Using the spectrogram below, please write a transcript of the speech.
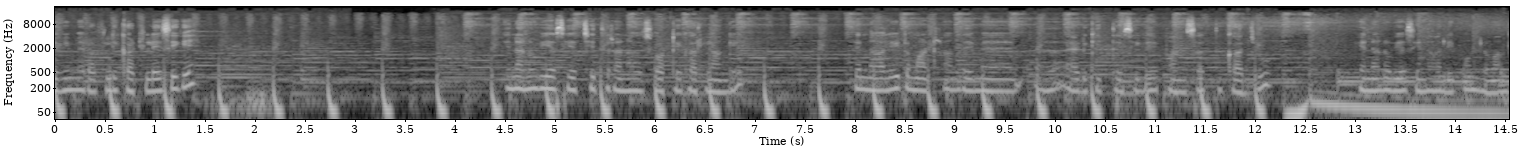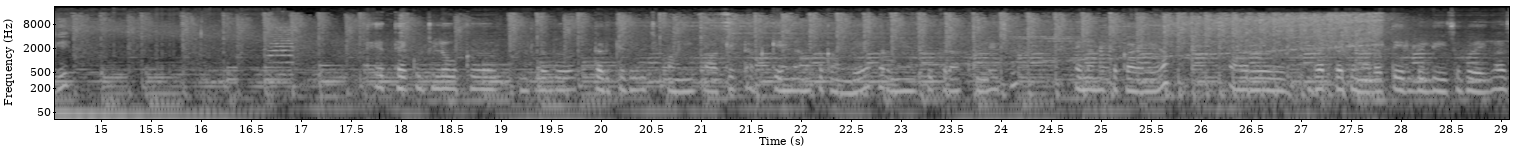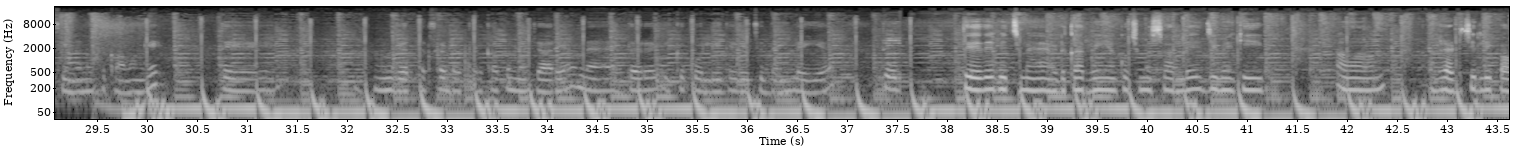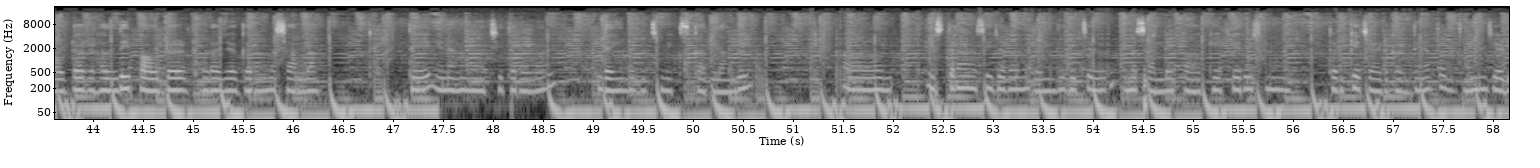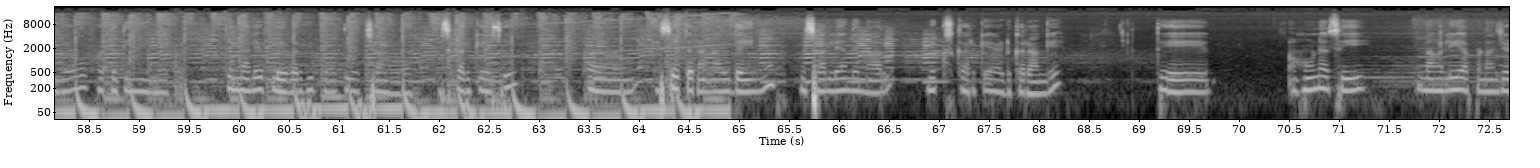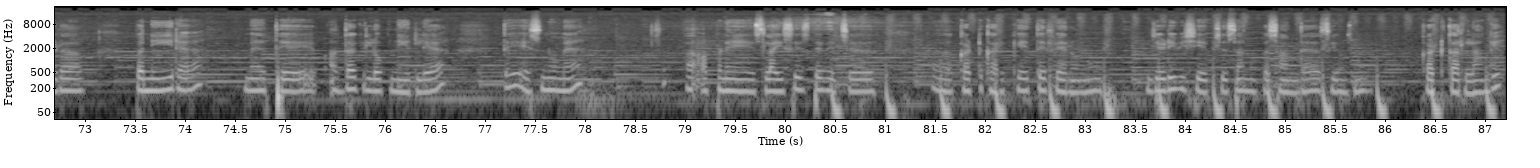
ਇਹ ਵੀ ਮੈਂ ਰਫਲੀ ਕੱਟ ਲਏ ਸੀਗੇ। ਇਹਨਾਂ ਨੂੰ ਵੀ ਅਸੀਂ ਅੱਛੀ ਤਰ੍ਹਾਂ ਨਾਲ ਸੌਟੇ ਕਰ ਲਾਂਗੇ। ਤੇ ਨਾਲ ਹੀ ਟਮਾਟਰਾਂ ਦੇ ਮੈਂ ਐਡ ਕੀਤੇ ਸੀਗੇ 5-7 ਕਾਜੂ। ਇਹਨਾਂ ਨੂੰ ਵੀ ਅਸੀਂ ਨਾਲ ਹੀ ਭੁੰਨ ਲਵਾਂਗੇ। ਇੱਥੇ ਕੁਝ ਲੋਕ, ਮਤਲਬ ਤੜਕੇ ਦੇ ਵਿੱਚ ਪਾਣੀ ਪਾ ਕੇ ਢੱਕ ਕੇ ਇਹਨਾਂ ਨੂੰ ਪਕਾਉਂਦੇ ਆ, ਪਰ ਮੈਂ ਇਸੇ ਤਰ੍ਹਾਂ ਖੁੱਲੇ 'ਚ ਇਹਨਾਂ ਨੂੰ ਪਕਾ ਲਿਆ ਔਰ ਜਦ ਤੱਕ ਇਹਨਾਂ ਦਾ ਤੇਲ ਰਿਲੀਜ਼ ਹੋਏਗਾ, ਅਸੀਂ ਇਹਨਾਂ ਨੂੰ ਪਕਾਵਾਂਗੇ। ਤੇ ਜਦ ਤੱਕ ਸਾਡਾ ਤੜਕਾ ਭੁੰਨਿਆ ਜਾ ਰਿਹਾ, ਮੈਂ ਇੱਧਰ ਇੱਕ ਕੋਲੀ ਦੇ ਵਿੱਚ ਦਹੀਂ ਲਈ ਹੈ। ਤੇ ਅਤੇ ਇਹਦੇ ਵਿੱਚ ਮੈਂ ਐਡ ਕਰ ਰਹੀ ਹਾਂ ਕੁਝ ਮਸਾਲੇ, ਜਿਵੇਂ ਕਿ ਰੈੱਡ ਚਿੱਲੀ ਪਾਊਡਰ ਹਲਦੀ ਪਾਊਡਰ ਥੋੜਾ ਜਿਹਾ ਗਰਮ ਮਸਾਲਾ ਤੇ ਇਹਨਾਂ ਨੂੰ ਅੱਛੀ ਤਰ੍ਹਾਂ ਨਾਲ ਦਹੀਂ ਦੇ ਵਿੱਚ ਮਿਕਸ ਕਰ ਲਾਂਗੀ। ਇਸ ਤਰ੍ਹਾਂ ਅਸੀਂ ਜਦੋਂ ਦਹੀਂ ਦੇ ਵਿੱਚ ਮਸਾਲੇ ਪਾ ਕੇ ਫਿਰ ਉਸ ਨੂੰ ਤੜਕੇ 'ਚ ਐਡ ਕਰਦੇ ਹਾਂ ਤਾਂ ਦਹੀਂ ਜਿਹੜੀ ਹੈ ਉਹ ਫਟਦੀ ਨਹੀਂ ਹੈ ਤੇ ਨਾਲੇ ਫਲੇਵਰ ਵੀ ਬਹੁਤ ਹੀ ਅੱਛਾ ਹੁੰਦਾ। ਇਸ ਕਰਕੇ ਅਸੀਂ ਇਸੇ ਤਰ੍ਹਾਂ ਨਾਲ ਦਹੀਂ ਨੂੰ ਮਸਾਲਿਆਂ ਦੇ ਨਾਲ ਮਿਕਸ ਕਰਕੇ ਐਡ ਕਰਾਂਗੇ। ਤੇ ਹੁਣ ਅਸੀਂ ਨਾਲ ਹੀ ਆਪਣਾ ਜਿਹੜਾ ਪਨੀਰ ਹੈ, ਮੈਂ ਇੱਥੇ ਅੱਧਾ ਕਿਲੋ ਪਨੀਰ ਲਿਆ ਤੇ ਇਸ ਨੂੰ ਮੈਂ ਆਪਣੇ ਸਲਾਈਸਿਸ ਦੇ ਵਿੱਚ ਕੱਟ ਕਰਕੇ ਤੇ ਫਿਰ ਉਹਨੂੰ ਜਿਹੜੀ ਵੀ ਸ਼ੇਪ 'ਚ ਸਾਨੂੰ ਪਸੰਦ ਹੈ, ਅਸੀਂ ਉਸ ਨੂੰ ਕੱਟ ਕਰ ਲਾਂਗੇ।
